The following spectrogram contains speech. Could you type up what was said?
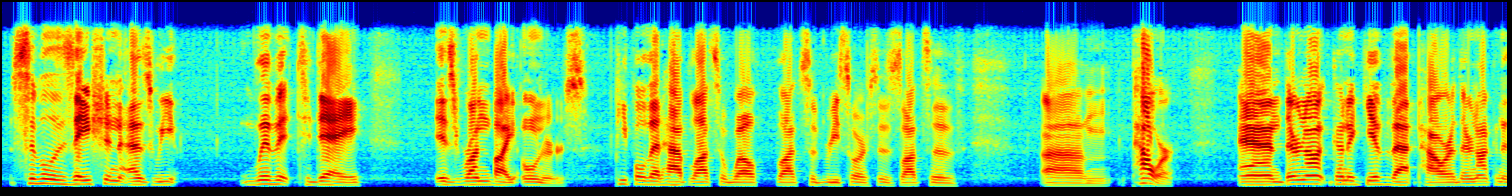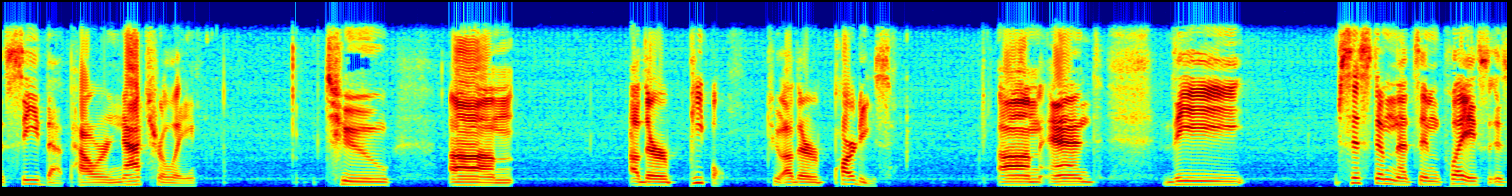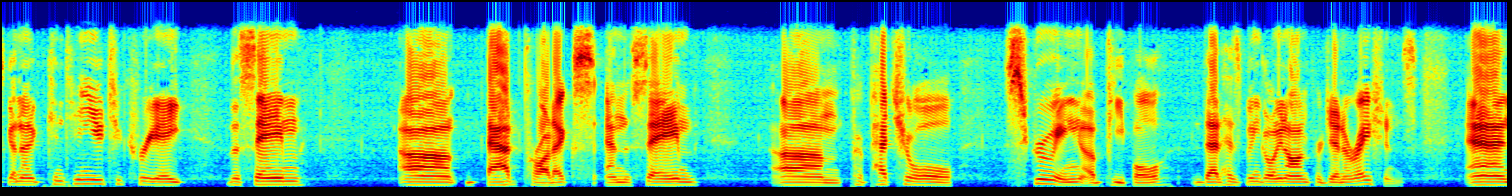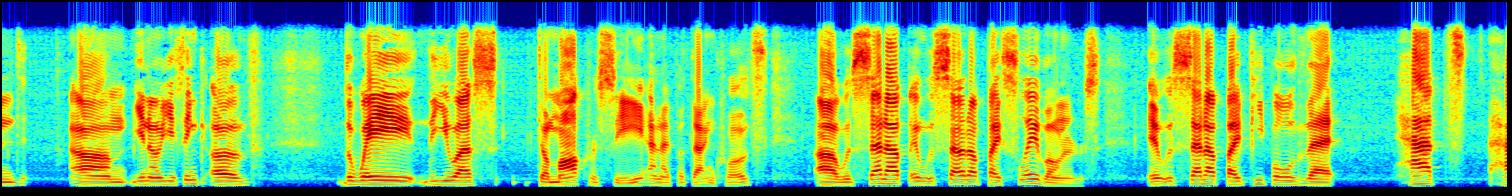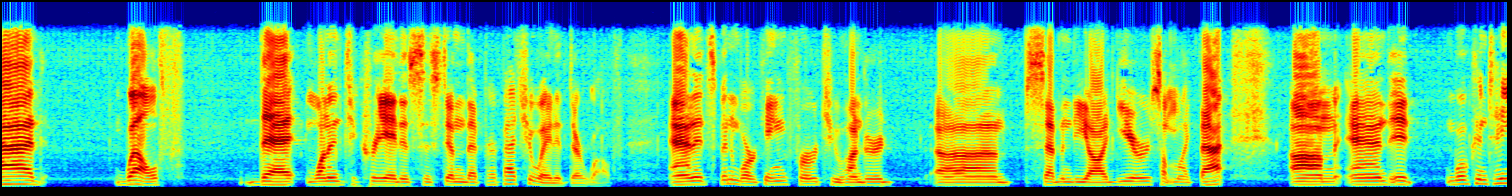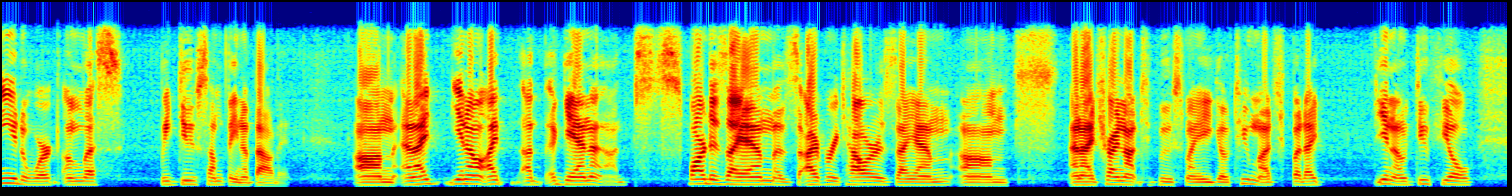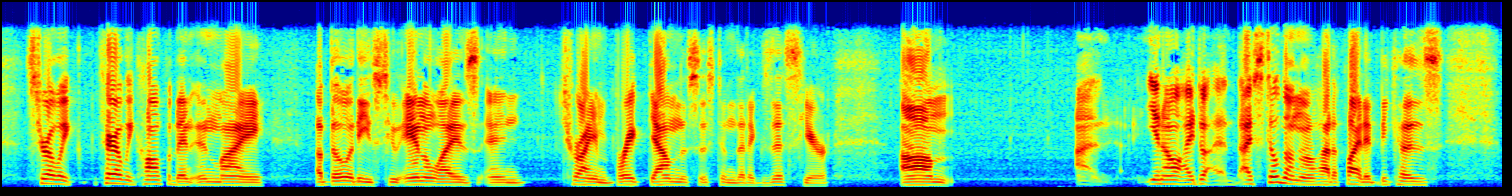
civilization as we live it today is run by owners, people that have lots of wealth, lots of resources, lots of um, power. And they're not going to give that power, they're not going to cede that power naturally to um, other people, to other parties. Um, and the system that's in place is going to continue to create the same uh, bad products and the same um, perpetual screwing of people that has been going on for generations. And, um, you know, you think of the way the U.S. democracy, and I put that in quotes, uh, was set up, it was set up by slave owners. It was set up by people that had had wealth that wanted to create a system that perpetuated their wealth. And it's been working for 270 um, odd years, something like that. Um, and it will continue to work unless we do something about it. Um, and I, you know, I, I again, I'm smart as I am, as ivory tower as I am, um, and I try not to boost my ego too much, but I, you know, do feel fairly fairly confident in my abilities to analyze and try and break down the system that exists here. Um, I, you know, I, do, I still don't know how to fight it because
